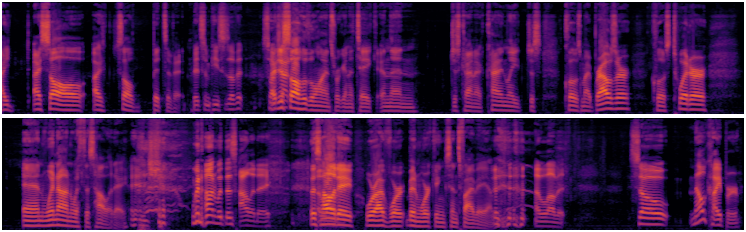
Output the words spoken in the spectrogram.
I I saw I saw bits of it. bits and pieces of it. So I I've just got- saw who the Lions were going to take, and then just kind of kindly just closed my browser, closed Twitter, and went on with this holiday. and sh- went on with this holiday. This holiday where I've wor- been working since 5 a.m. I love it. So Mel Kiper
